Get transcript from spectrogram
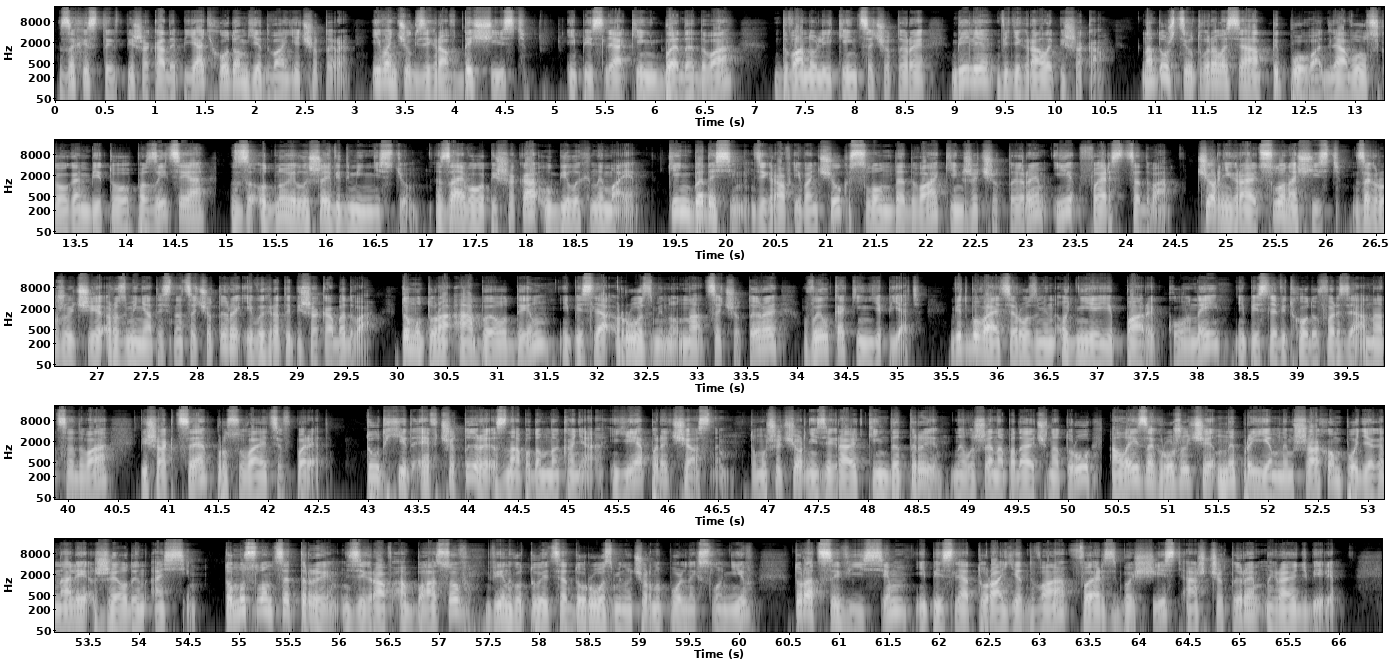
захистив пішака d5 ходом Е2 Е4. Іванчук зіграв d6, і після кінь БД2, 2 нулі кінь С4, білі відіграли пішака. На дошці утворилася типова для волжського гамбіту позиція з одною лише відмінністю: зайвого пішака у білих немає. Кінь БД7 зіграв Іванчук, слон Д2, кінь Ж4 і ферзь С2. Чорні грають слона 6, загрожуючи розмінятись на С4 і виграти пішака Б2. Тому тура А Б1 і після розміну на С4 вилка кінь Е5. Відбувається розмін однієї пари коней, і після відходу ферзя на С2 пішак С просувається вперед. Тут хід F4 з нападом на коня є передчасним, тому що чорні зіграють кінь d3, не лише нападаючи на туру, але й загрожуючи неприємним шахом по діагоналі G1A7. Тому слон c3 зіграв Абасов, він готується до розміну чорнопольних слонів. Тура c8, і після тура Е2, ферзь b6, h4 грають білі.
